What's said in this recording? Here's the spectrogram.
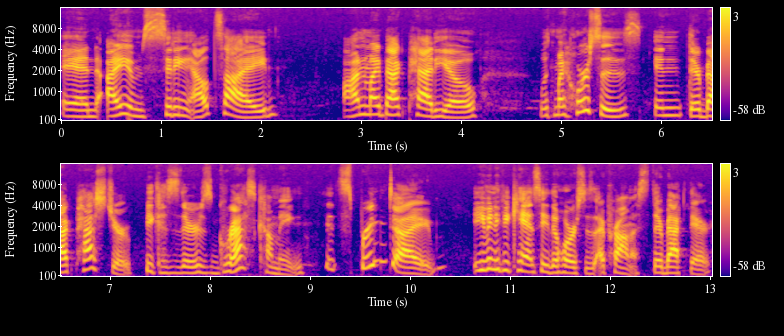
and I am sitting outside on my back patio with my horses in their back pasture because there's grass coming. It's springtime. Even if you can't see the horses, I promise, they're back there.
